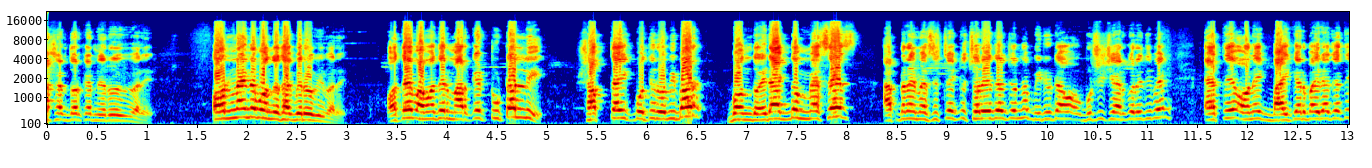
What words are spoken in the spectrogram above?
আসার দরকার নেই রবিবারে। অনলাইনে বন্ধ থাকবে রবিবারে। অতএব আমাদের মার্কেট টোটালি সাপ্তাহিক প্রতি রবিবার বন্ধ। এটা একদম মেসেজ আপনারা মেসেজটা একটু ছড়িয়ে দেওয়ার জন্য ভিডিওটা অবশ্যই শেয়ার করে দিবেন। এতে অনেক বাইকার বাইরা যাতে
